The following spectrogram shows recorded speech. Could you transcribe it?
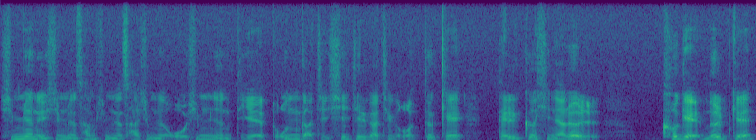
10년, 20년, 30년, 40년, 50년 뒤에 돈 가치, 실질 가치가 어떻게 될 것이냐를 크게 넓게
